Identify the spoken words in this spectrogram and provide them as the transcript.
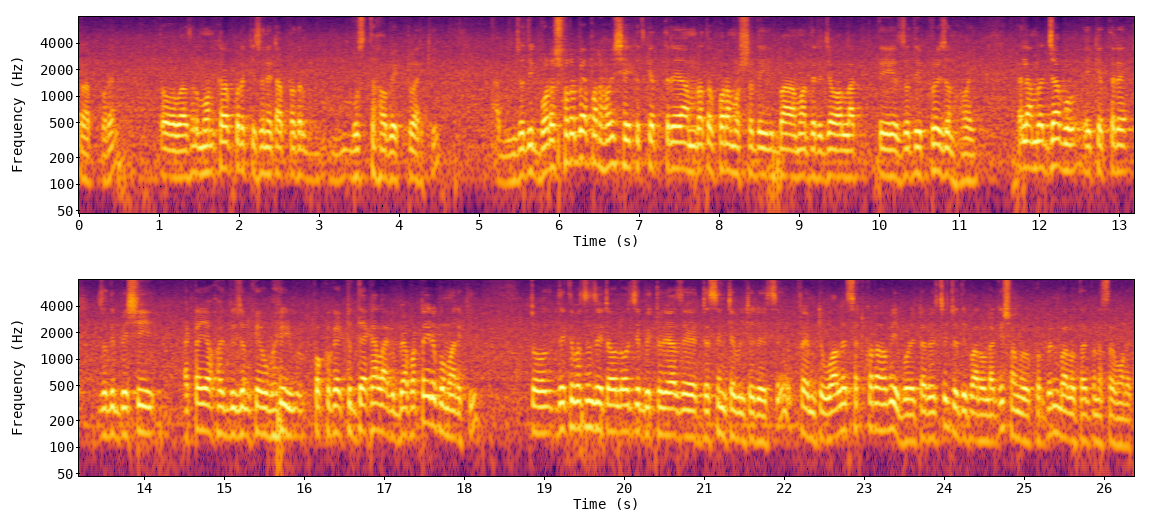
খারাপ করেন। তো আসলে মন খারাপ করে কিছু এটা আপনাদের বুঝতে হবে একটু আর কি। যদি বড় সড়ো ব্যাপার হয়, সেই ক্ষেত্রে আমরা তো পরামর্শ দিই বা আমাদের যাওয়া লাগতে যদি প্রয়োজন হয়, তাহলে আমরা যাব। এই ক্ষেত্রে যদি বেশি একটাই হয়, দুজনকে, উভয় পক্ষকে একটু দেখা লাগে, ব্যাপারটা এরকম আর কি। তো দেখতে পাচ্ছেন যে এটা হলো যে ভিক্টোরিয়া যে ড্রেসিং টেবিলটি রয়েছে ফ্রেমটি ওয়ালে সেট করা হবে, এই বইটা রয়েছে, যদি ভালো লাগে সংগ্রহ করবেন। ভালো থাকবেন, আসসালামু আলাইকুম।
